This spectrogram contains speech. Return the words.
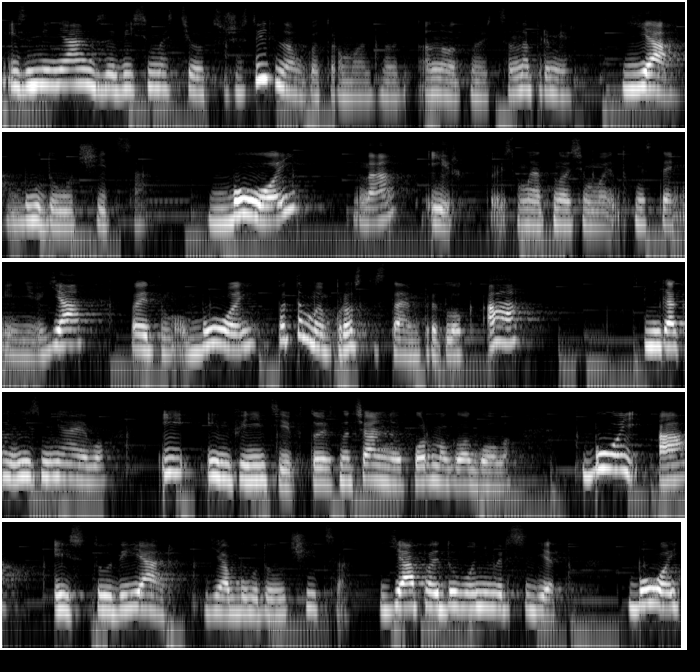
изменяем в зависимости от существительного, к которому оно относится. Например, я буду учиться. Бой, да, ir. То есть мы относим это к местоимению я, поэтому бой. Потом мы просто ставим предлог а, никак не изменяя его и инфинитив, то есть начальную форму глагола. Voy a estudiar, я буду учиться. Я пойду в университет. Voy,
